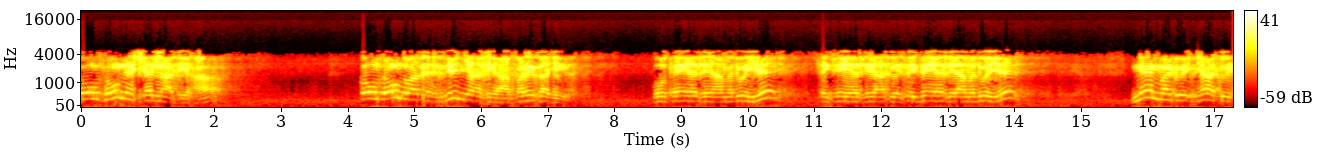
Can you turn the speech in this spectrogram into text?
ကုံထုံးတဲ့ရက်လာတွေဟာကုံထုံးသွားတဲ့နိညာတွေဟာပရိသတ်ကြီးကိုယ်ဆင်းရဲစရာမတွေ့ရဲ့စိတ်ဆင်းရဲစရာတွေ့စိတ်ဆင်းရဲစရာမတွေ့ရဲ့ နေမတွေ့ညတွေ့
